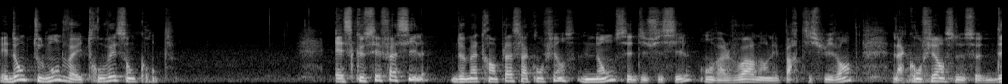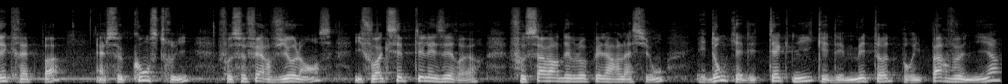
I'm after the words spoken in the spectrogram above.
Et donc tout le monde va y trouver son compte. Est-ce que c'est facile de mettre en place la confiance? Non, c'est difficile, on va le voir dans les parties suivantes. La confiance ne se décrète pas, elle se construit, il faut se faire violence, il faut accepter les erreurs, il faut savoir développer la relation, et donc il y a des techniques et des méthodes pour y parvenir.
